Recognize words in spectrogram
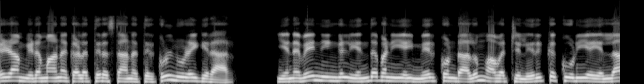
ஏழாம் இடமான களத்திரஸ்தானத்திற்குள் நுழைகிறார். எனவே நீங்கள் எந்த பணியை மேற்கொண்டாலும் அவற்றில் இருக்கக்கூடிய எல்லா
